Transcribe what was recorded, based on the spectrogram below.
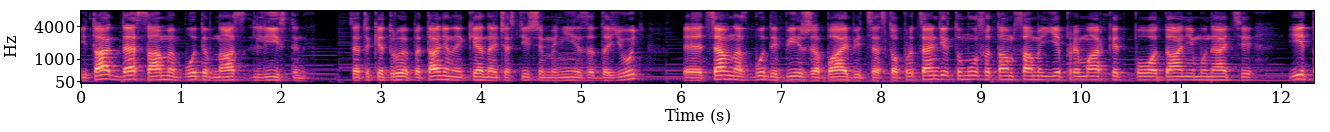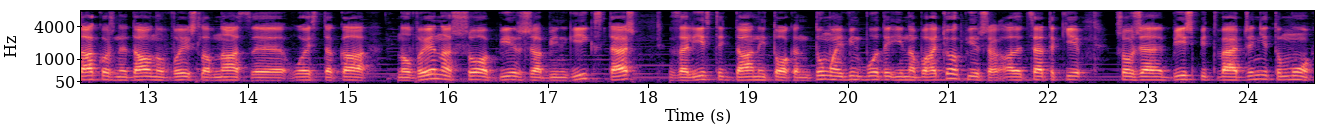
І так, де саме буде в нас лістинг? Це таке друге питання, на яке найчастіше мені задають. Е, Це в нас буде біржа Bybit, це 100%, тому що там саме є примаркет по даній монеті. І також недавно вийшла в нас е, ось така новина, що біржа BingX теж залістить даний токен. Думаю, він буде і на багатьох біржах, але це такі, що вже більш підтверджені. Тому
